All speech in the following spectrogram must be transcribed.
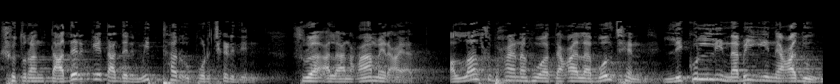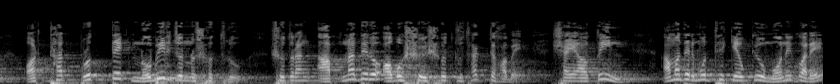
সুতরাং তাদেরকে তাদের মিথ্যার উপর ছেড়ে দিন। সুরা আলান আমের আয়াত। আল্লাহ তাআলা বলছেন, লিকুল্লি নাবিয়িন আদু অর্থাৎ প্রত্যেক নবীর জন্য শত্রু। সুতরাং আপনাদেরও অবশ্যই শত্রু থাকতে হবে। শায়াতিন, আমাদের মধ্যে কেউ কেউ মনে করে,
